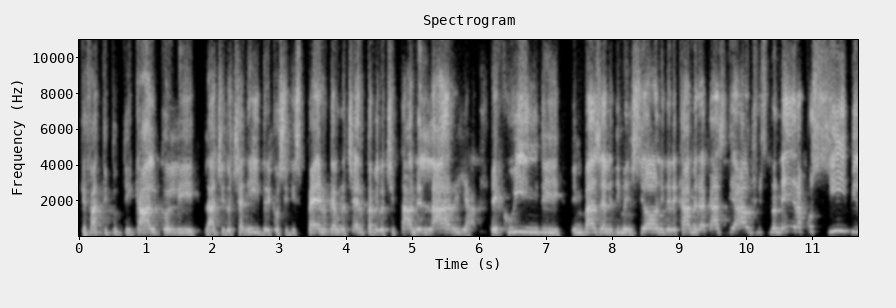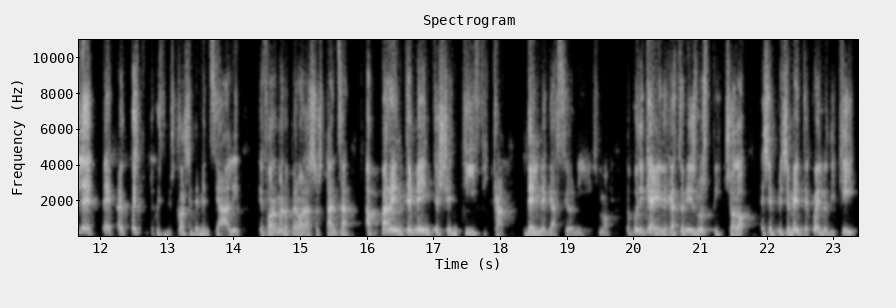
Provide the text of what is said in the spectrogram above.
che fatti tutti i calcoli, l'acido cianidrico si disperde a una certa velocità nell'aria e quindi in base alle dimensioni delle camere a gas di Auschwitz non era possibile. Eh, eh, questi, tutti questi discorsi demenziali che formano però la sostanza apparentemente scientifica del negazionismo. Dopodiché il negazionismo spicciolo è semplicemente quello di chi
